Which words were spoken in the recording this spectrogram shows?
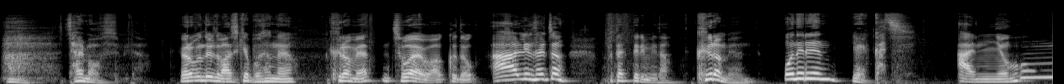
하, 잘 먹었습니다. 여러분들도 맛있게 보셨나요? 그러면 좋아요와 구독, 알림 설정 부탁드립니다. 그러면 오늘은 여기까지. 안녕.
